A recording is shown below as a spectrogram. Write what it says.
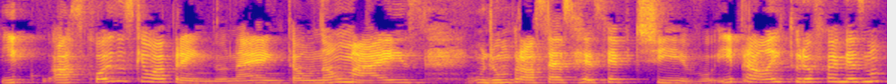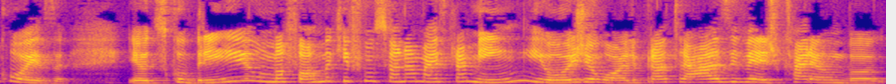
e as coisas que eu aprendo, né? Então, não mais de um processo receptivo. E para leitura foi a mesma coisa. Eu descobri uma forma que funciona mais para mim e hoje eu olho para trás e vejo, caramba,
